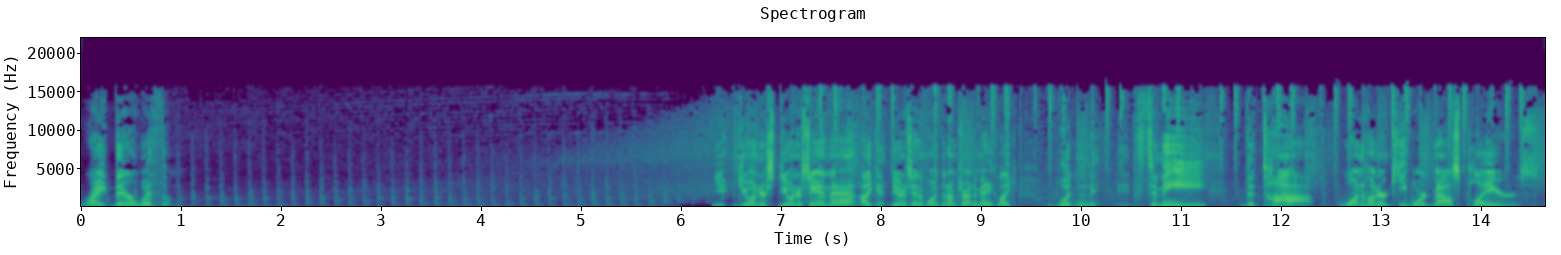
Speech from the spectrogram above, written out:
right there with them? You, do you under, do you understand that? Like, do you understand the point that I'm trying to make? Like, wouldn't to me the top 100 keyboard mouse players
